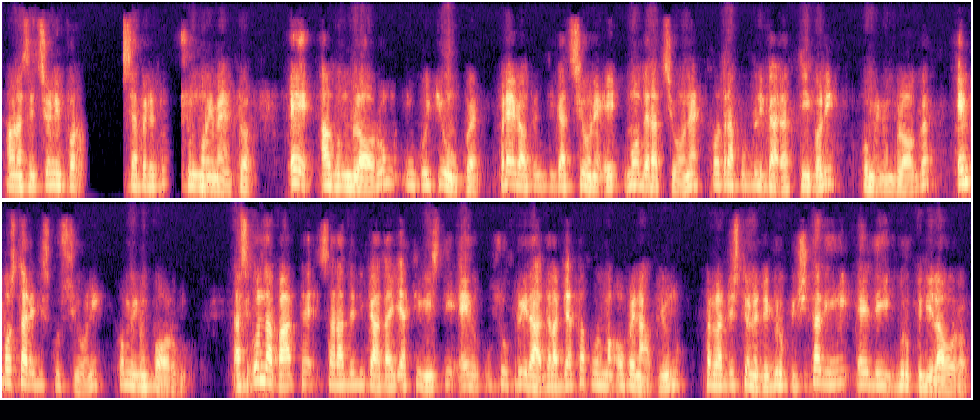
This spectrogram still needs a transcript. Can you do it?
a una sezione informativa per tutti sul movimento, e ad un Blorum in cui chiunque, previa autenticazione e moderazione, potrà pubblicare articoli, come in un blog, e impostare discussioni, come in un forum. La seconda parte sarà dedicata agli attivisti e usufruirà della piattaforma OpenAppium per la gestione dei gruppi cittadini e dei gruppi di lavoro.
